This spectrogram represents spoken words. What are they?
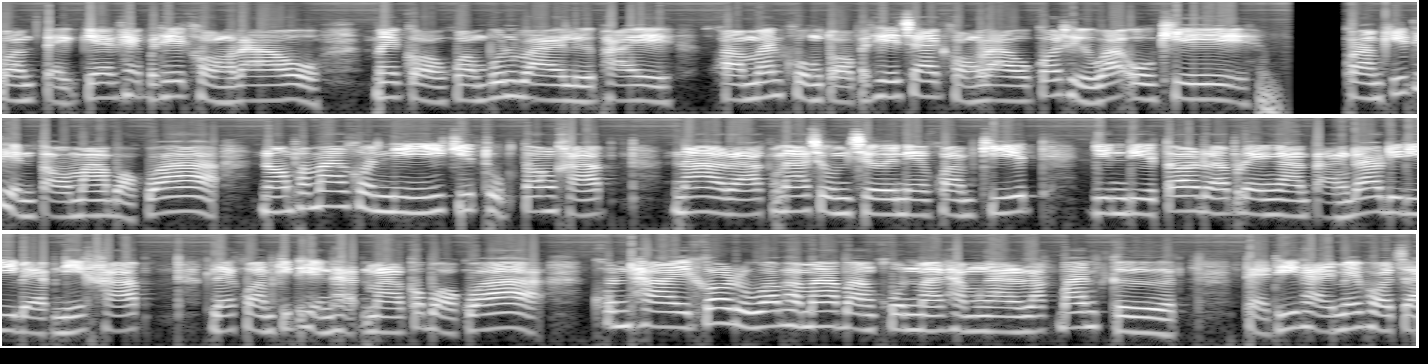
ความแตกแยกให้ประเทศของเรา ไม่ก่อความวุ่นวายหรือภัย ความมั่นคงต่อประเทศชาติของเราก็ถือว่าโอเค ความคิดเห็นต่อมาบอกว่า น้องพม่าคนนี้คิดถูกต้องครับ น่ารักน่าชมเชยในความคิด ยินดีต้อนรับแรงงานต่างด้าวดีๆ แบบนี้ครับ และความคิดเห็นถัดมาก็บอกว่า คนไทยก็รู้ว่าพม่าบางคนมาทำงานรักบ้านเกิด แต่ที่ไทยไม่พอใจ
